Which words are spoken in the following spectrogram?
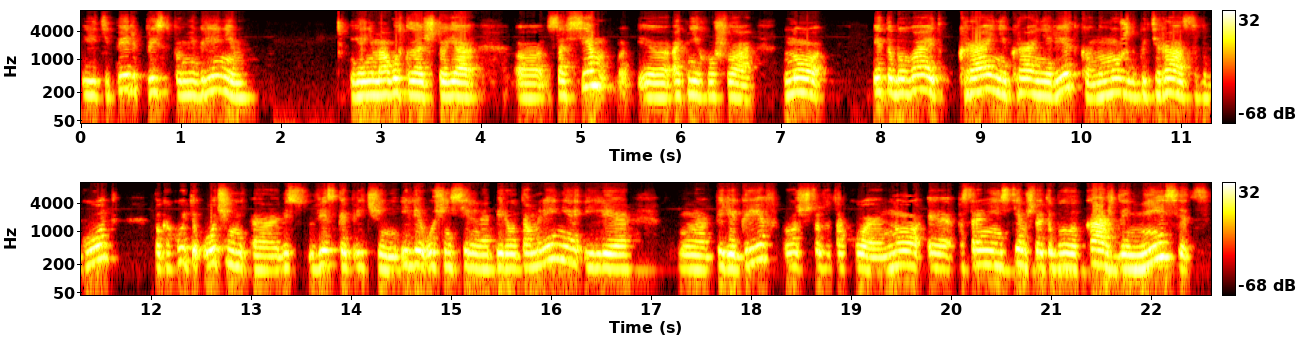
И теперь приступы мигрени, я не могу сказать, что я э, совсем э, от них ушла, но это бывает крайне-крайне редко, но может быть раз в год по какой-то очень э, веской причине. Или очень сильное переутомление, или перегрев, вот что-то такое. Но по сравнению с тем, что это было каждый месяц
